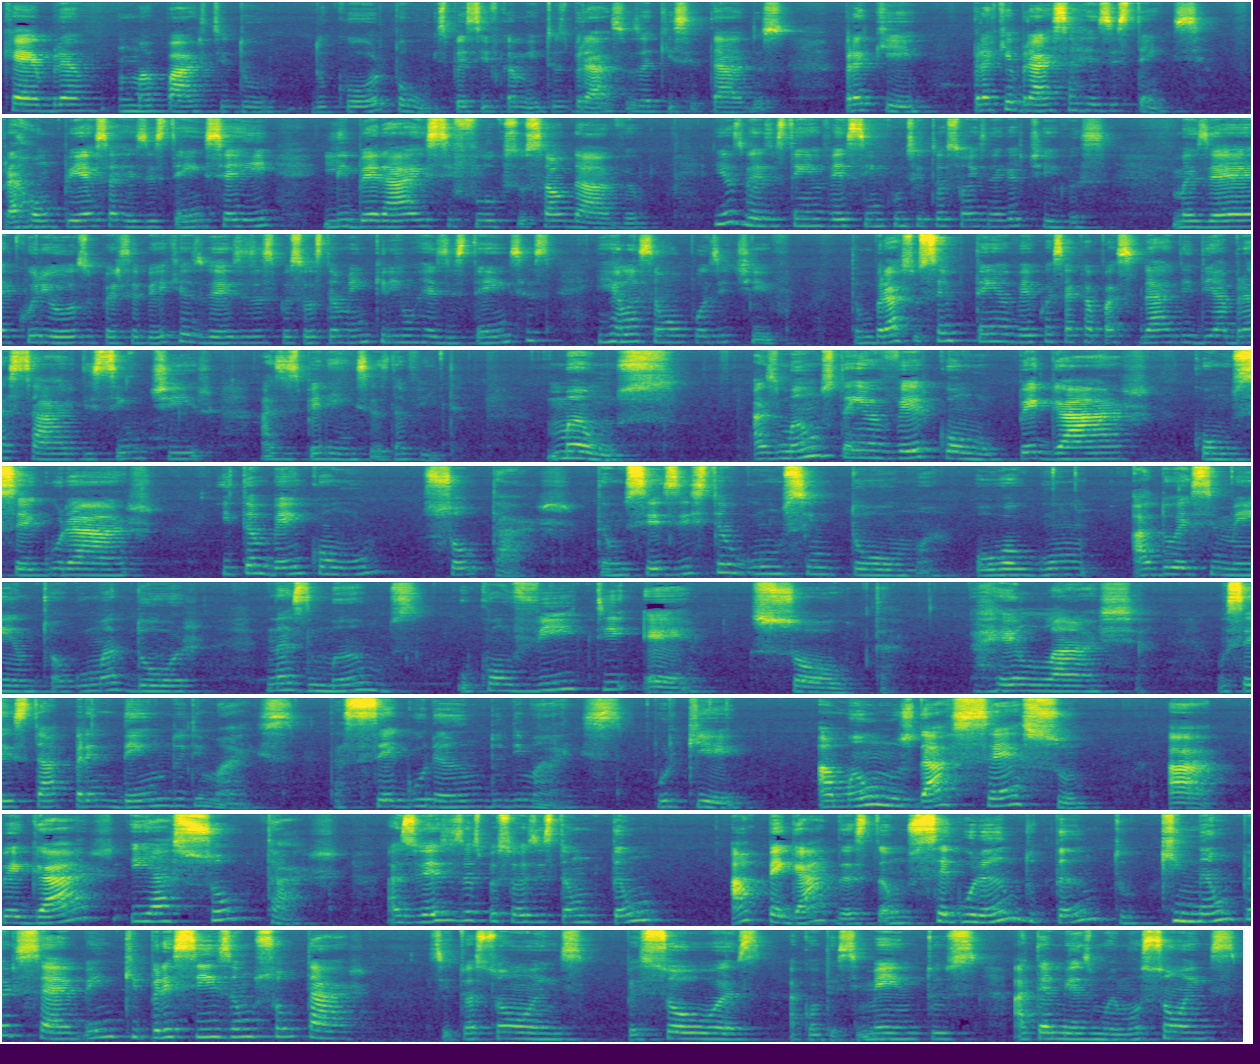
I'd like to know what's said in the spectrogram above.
quebra uma parte do, do corpo, especificamente os braços aqui citados, para quê? Para quebrar essa resistência, para romper essa resistência e liberar esse fluxo saudável. E às vezes tem a ver sim com situações negativas, mas é curioso perceber que às vezes as pessoas também criam resistências em relação ao positivo. Então, o braço sempre tem a ver com essa capacidade de abraçar, de sentir as experiências da vida. Mãos. As mãos têm a ver com pegar, com segurar e também com o soltar. Então, se existe algum sintoma ou algum adoecimento, alguma dor nas mãos, o convite é solta, relaxa. Você está aprendendo demais, está segurando demais. Porque a mão nos dá acesso a pegar e a soltar. Às vezes as pessoas estão tão apegadas, estão segurando tanto que não percebem que precisam soltar situações, pessoas, acontecimentos, até mesmo emoções.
